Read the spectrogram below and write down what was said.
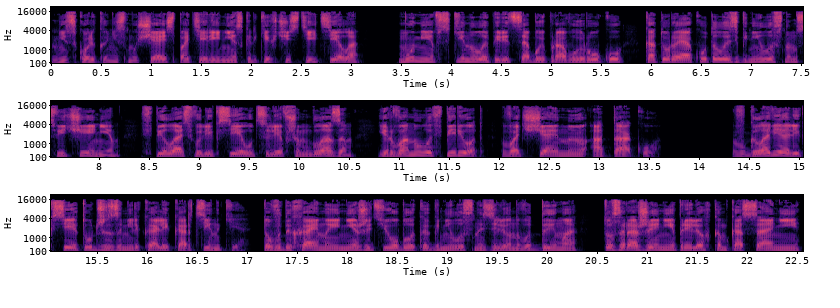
Нисколько не смущаясь потерей нескольких частей тела, мумия вскинула перед собой правую руку, которая окуталась гнилостным свечением, впилась в Алексея уцелевшим глазом и рванула вперед, в отчаянную атаку. В голове Алексея тут же замелькали картинки, то выдыхаемое нежитью облако гнилостно-зеленого дыма, то заражение при легком касании,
